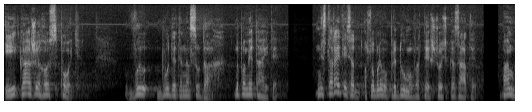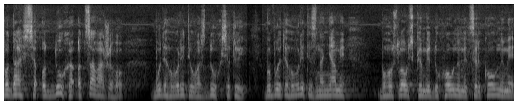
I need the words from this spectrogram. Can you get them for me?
І каже Господь, ви будете на судах. Ну пам'ятайте, не старайтеся особливо придумувати щось казати. Вам бо дасться від Духа Отця вашого, буде говорити у вас Дух Святий. Ви будете говорити знаннями богословськими, духовними, церковними,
